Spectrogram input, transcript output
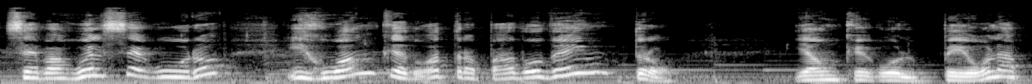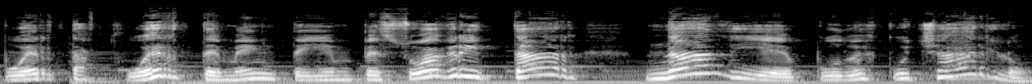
se bajó el seguro y Juan quedó atrapado dentro. Y aunque golpeó la puerta fuertemente y empezó a gritar, nadie pudo escucharlo.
